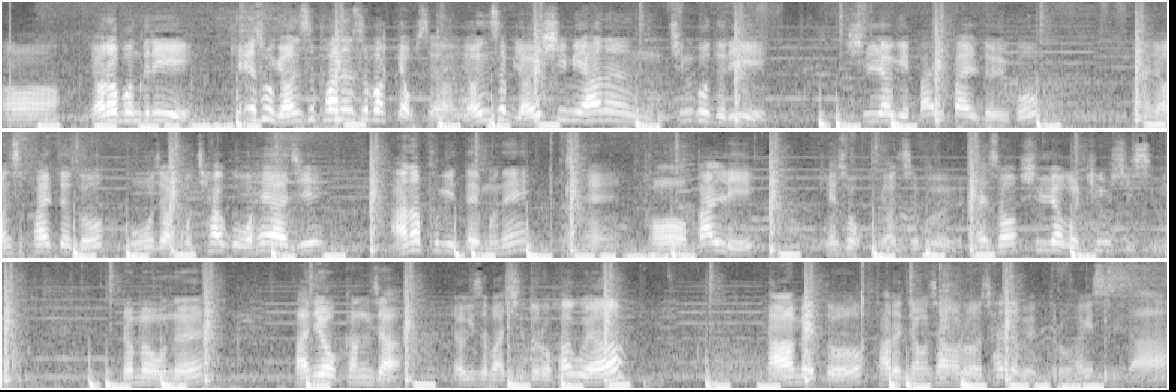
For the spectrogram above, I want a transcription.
어, 여러분들이 계속 연습하는 수밖에 없어요. 연습 열심히 하는 친구들이 실력이 빨리빨리 늘고 어, 연습할 때도 보호장구 차고 해야지 안 아프기 때문에 예, 더 빨리 계속 연습을 해서 실력을 키울 수 있습니다. 그러면 오늘 바니옥 강좌 여기서 마치도록 하고요. 다음에 또 다른 영상으로 찾아뵙도록 하겠습니다.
